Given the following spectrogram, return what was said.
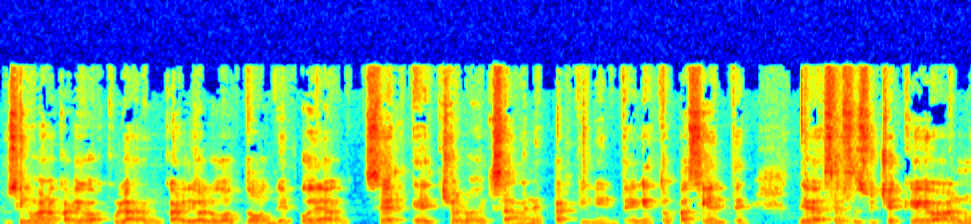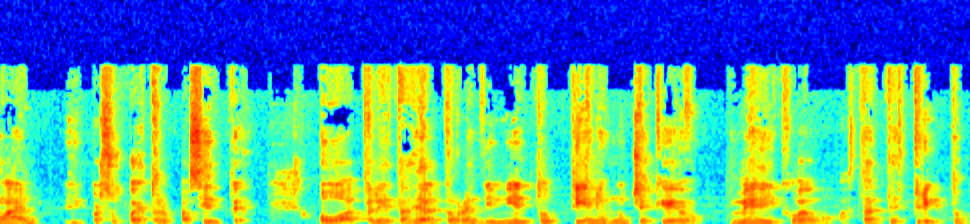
un cirujano cardiovascular, un cardiólogo, donde puedan ser hechos los exámenes pertinentes. En estos pacientes debe hacerse su chequeo anual y por supuesto los pacientes o atletas de alto rendimiento tienen un chequeo médico bastante estricto,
